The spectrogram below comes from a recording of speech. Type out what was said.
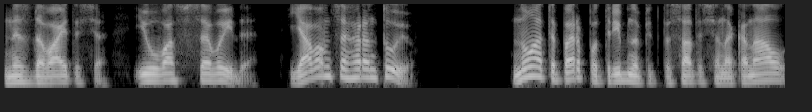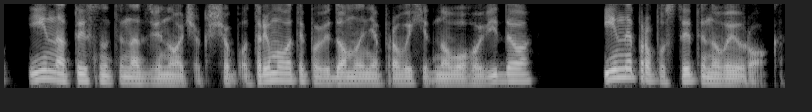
Не здавайтеся, і у вас все вийде. Я вам це гарантую. Ну а тепер потрібно підписатися на канал і натиснути на дзвіночок, щоб отримувати повідомлення про вихід нового відео і не пропустити новий урок.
